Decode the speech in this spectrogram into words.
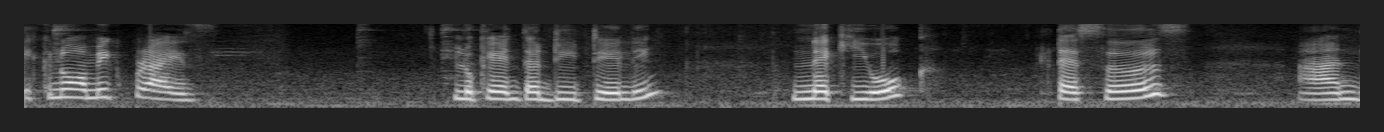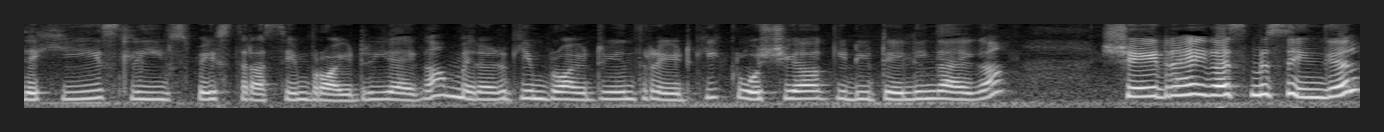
economic price look at the detailing neck yoke tassels and देखिए स्लीव्स पे इस तरह से एम्ब्रॉयडरी आएगा। मिरर की एम्ब्रॉयडरी एंड थ्रेड की क्रोशिया की डिटेलिंग आएगा। शेड रहेगा इसमें सिंगल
